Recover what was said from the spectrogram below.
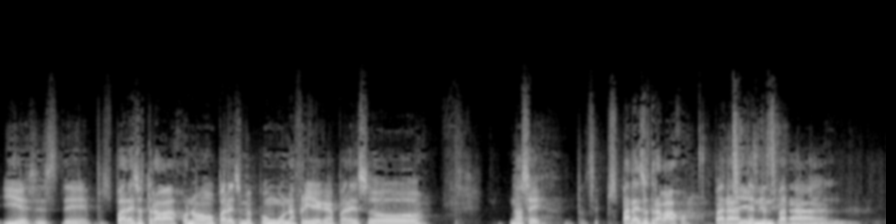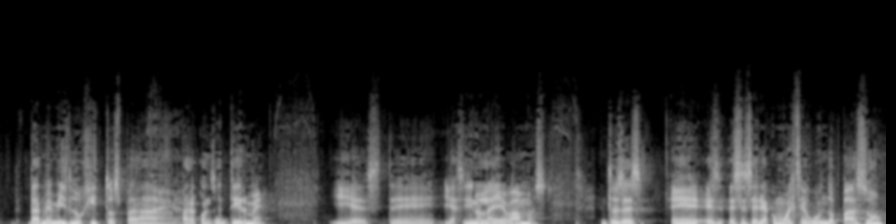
y es este, pues para eso trabajo, ¿no? Para eso me pongo una friega, para eso, no sé, pues, pues para eso trabajo, para tener, para darme mis lujitos, para, para consentirme. Y este, y así nos la llevamos. Entonces, eh, ese sería como el segundo paso.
